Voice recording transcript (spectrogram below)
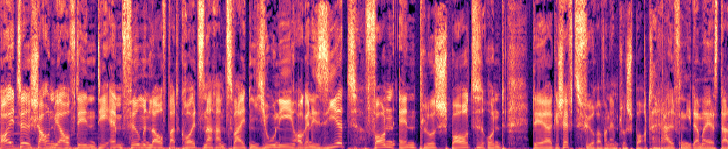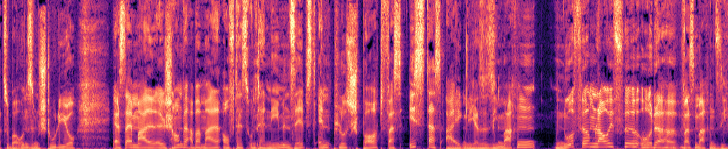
Heute schauen wir auf den DM-Firmenlauf Bad Kreuznach am 2. Juni, organisiert von N Plus Sport und der Geschäftsführer von N Plus Sport, Ralf Niedermeyer, ist dazu bei uns im Studio. Erst einmal äh, schauen wir aber mal auf das Unternehmen selbst, N Plus Sport. Was ist das eigentlich? Also Sie machen nur Firmenläufe oder was machen Sie?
